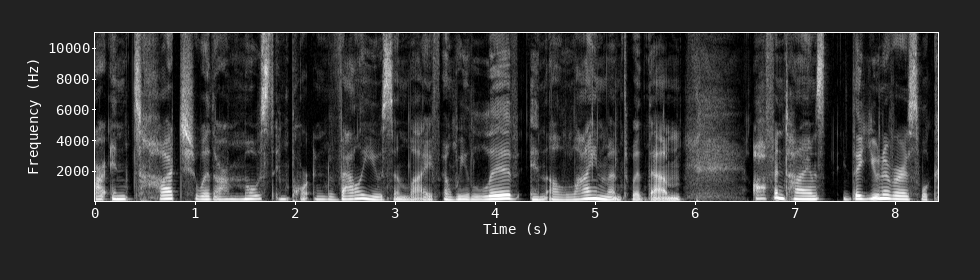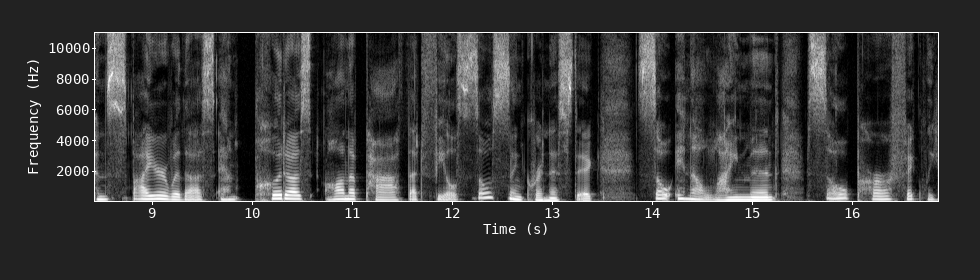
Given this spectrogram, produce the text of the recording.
are in touch with our most important values in life and we live in alignment with them oftentimes the universe will conspire with us and put us on a path that feels so synchronistic, so in alignment, so perfectly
